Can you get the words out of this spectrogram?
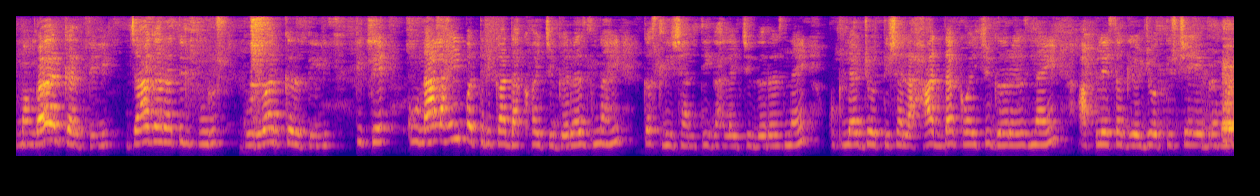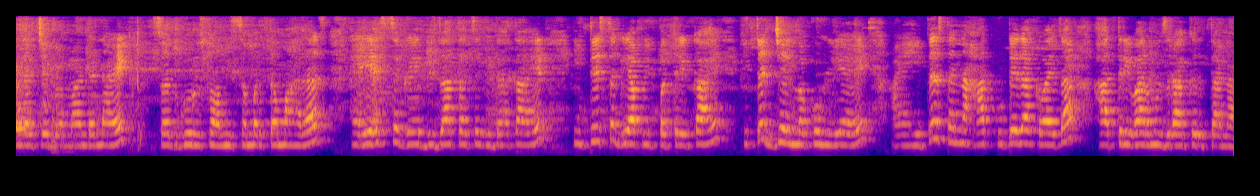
मंगळवार करतील ज्या घरातील पुरुष गुरुवार करतील तिथे कुणालाही पत्रिका दाखवायची गरज नाही कसली शांती घालायची गरज नाही कुठल्या ज्योतिषाला हात दाखवायची गरज नाही आपले सगळे ज्योतिष हे ब्रह्मांडाचे ब्रह्मांड नायक सद्गुरू स्वामी समर्थ महाराज हे सगळे विधाताचे विधाता आहेत. इथेच सगळी आपली पत्रिका आहे इथेच जन्मकुंडली आहे आणि इथंच त्यांना हात कुठे दाखवायचा? हात त्रिवार मुजरा करताना.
